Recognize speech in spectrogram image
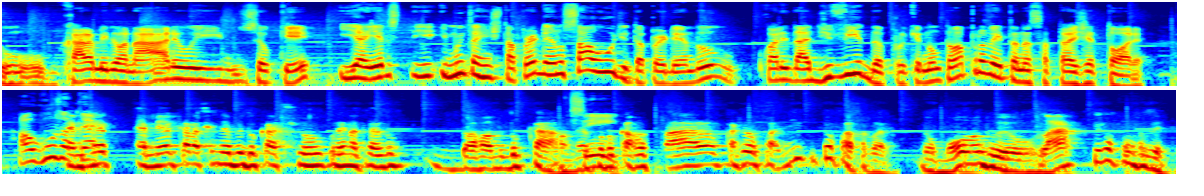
um cara milionário e não sei o quê. E aí eles. E, e muita gente tá perdendo saúde, tá perdendo qualidade de vida, porque não estão aproveitando essa trajetória. Alguns é até. Meio, é meio aquela síndrome do cachorro correndo atrás do, da roda do carro, né? Sim. Quando o carro para, o cachorro fala: e o que eu faço agora? Eu morro, eu lá, o que eu vou fazer?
